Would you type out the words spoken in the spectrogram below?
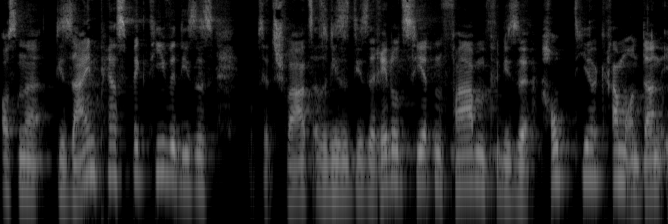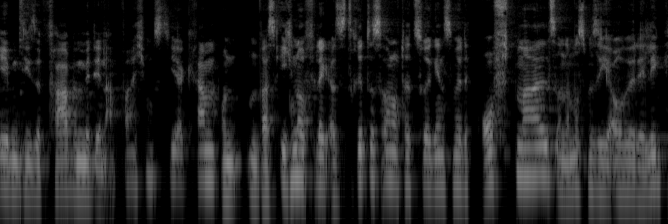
aus einer Designperspektive, dieses, ob es jetzt schwarz, also diese, diese reduzierten Farben für diese Hauptdiagramme und dann eben diese Farbe mit den Abweichungsdiagrammen. Und, und was ich noch vielleicht als drittes auch noch dazu ergänzen würde, oftmals, und da muss man sich auch überlegen,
